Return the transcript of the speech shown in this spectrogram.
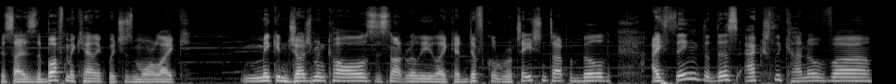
besides the buff mechanic, which is more like making judgment calls. It's not really like a difficult rotation type of build. I think that this actually kind of uh,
